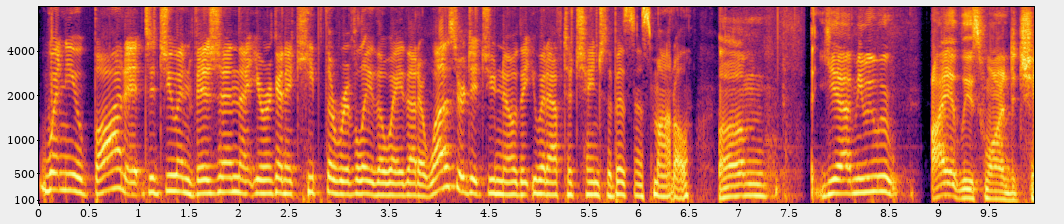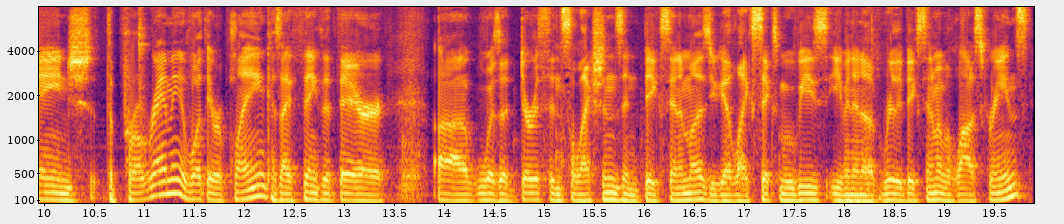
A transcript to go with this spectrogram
When you bought it, did you envision that you were going to keep the Rivoli the way that it was, or did you know that you would have to change the business model? Um, yeah, I mean, we were I at least wanted to change the programming of what they were playing because I think that there uh, was a dearth in selections in big cinemas. You get like six movies, even in a really big cinema with a lot of screens.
